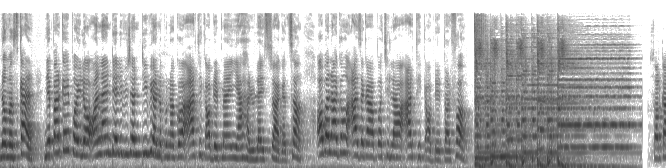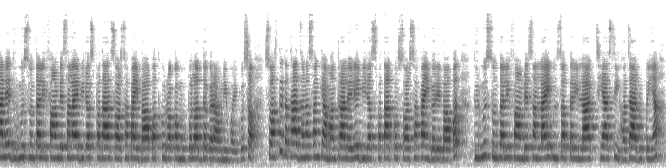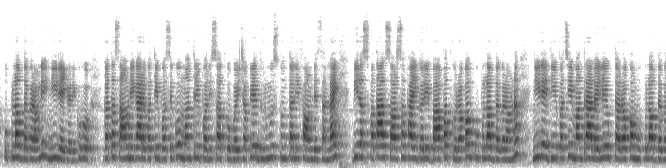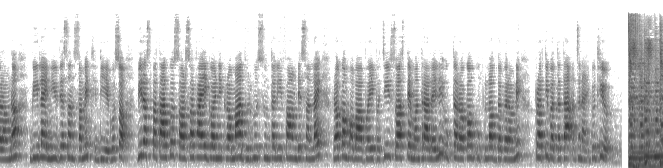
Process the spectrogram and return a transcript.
नमस्कार नेपालकै पहिलो अनलाइन टेलिभिजन टिभी अन्नपूर्णको आर्थिक अपडेटमा यहाँहरूलाई स्वागत छ। अब लागौँ आजका पछिल्ला आर्थिक अपडेटतर्फ। सरकारले धुर्मु सुन्तली फाउन्डेसनलाई वीर अस्पताल सरसफाई बापतको रकम उपलब्ध गराउने भएको छ। स्वास्थ्य तथा जनसङ्ख्या मन्त्रालयले वीर अस्पतालको सरसफाई गरे बापत धुर्मु सुन्तली फाउन्डेसनलाई उन्सत्तरी लाख छ्यासी हजार रुपियाँ उपलब्ध गराउने निर्णय गरेको हो। गत साउन एघार गते बसेको मन्त्री परिषदको बैठकले धुर्मु सुन्तली फाउन्डेसनलाई वीर अस्पताल सरसफाई गरे बापतको रकम उपलब्ध गराउन निर्णय दिएपछि मन्त्रालयले उक्त रकम उपलब्ध गराउन वीरलाई निर्देशन समेत दिएको छ। अस्पतालको सरसफाई गर्ने क्रममा धुर्मु सुन्तली फाउन्डेसनलाई रकम अभाव भएपछि स्वास्थ्य मन्त्रालयले उक्त रकम उपलब्ध गराउने प्रतिबद्धता जनाएको थियो।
